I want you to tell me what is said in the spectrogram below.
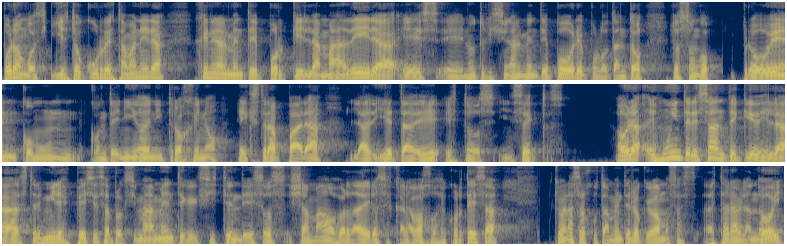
por hongos. Y esto ocurre de esta manera generalmente porque la madera es eh, nutricionalmente pobre, por lo tanto los hongos proveen como un contenido de nitrógeno extra para la dieta de estos insectos. Ahora, es muy interesante que de las 3.000 especies aproximadamente que existen de esos llamados verdaderos escarabajos de corteza, que van a ser justamente lo que vamos a, estar hablando hoy,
